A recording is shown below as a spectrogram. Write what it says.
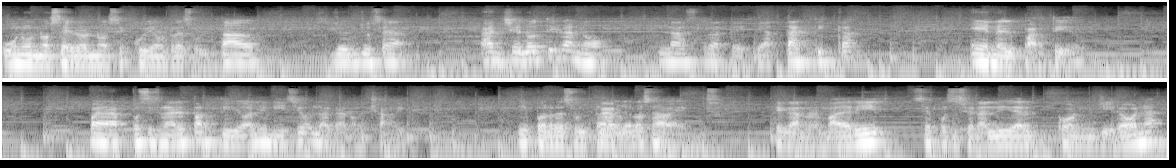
Un 1-0 no se cuida un resultado. Yo, yo, o sea, Ancelotti ganó la estrategia táctica en el partido. Para posicionar el partido al inicio la ganó Xavi. Y por resultado Claro. ya lo sabemos. Que ganó el Madrid, se posiciona líder con Girona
